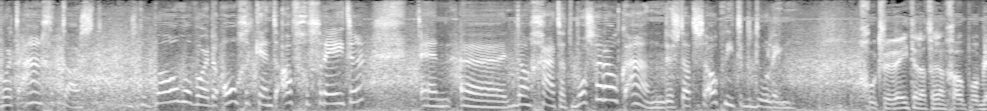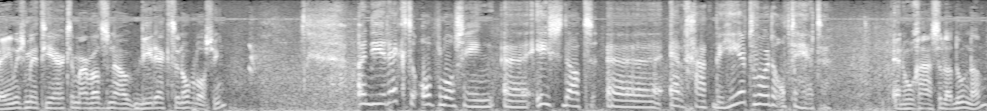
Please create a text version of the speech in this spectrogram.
wordt aangetast. Dus de bomen worden ongekend afgevreten. En uh, dan gaat het bos er ook aan. Dus dat is ook niet de bedoeling. Goed, we weten dat er een groot probleem is met die herten. Maar wat is nou direct een oplossing? Een directe oplossing uh, is dat uh, er gaat beheerd worden op de herten. En hoe gaan ze dat doen dan?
